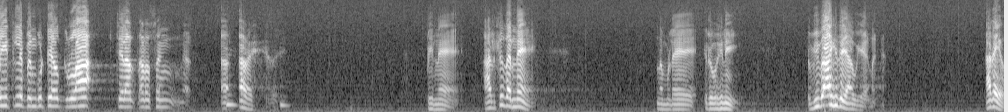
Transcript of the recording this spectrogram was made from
വീട്ടിലെ പെൺകുട്ടികൾക്കുള്ള ചില തടസ്സങ്ങൾ അതെ. പിന്നെ അടുത്ത് തന്നെ നമ്മുടെ രോഹിണി വിവാഹിതയാവുകയാണ്. അതെയോ?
